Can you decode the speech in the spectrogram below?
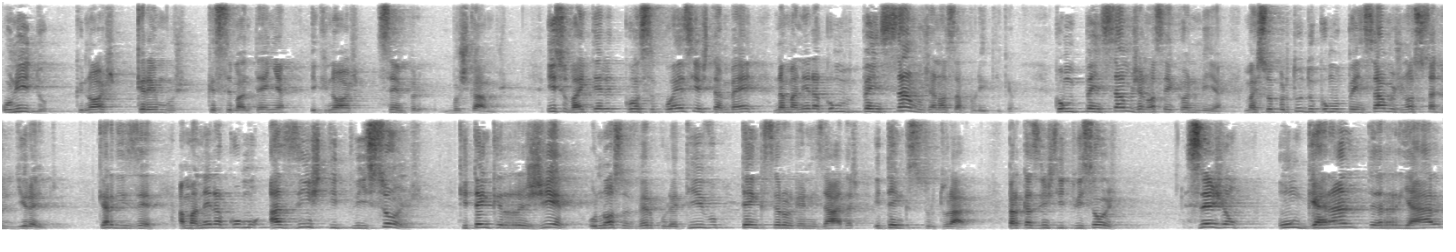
unido que nós queremos que se mantenha e que nós sempre buscamos. Isso vai ter consequências também na maneira como pensamos a nossa política, como pensamos a nossa economia, mas, sobretudo, como pensamos o nosso Estado de Direito. Quer dizer, a maneira como as instituições que têm que reger o nosso viver coletivo têm que ser organizadas e têm que se estruturar para que as instituições sejam um garante real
